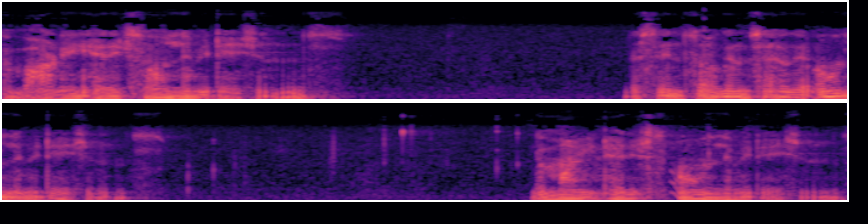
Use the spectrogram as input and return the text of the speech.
The body has its own limitations. The sense organs have their own limitations. The mind has its own limitations.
